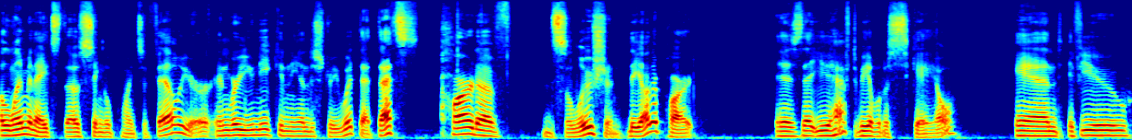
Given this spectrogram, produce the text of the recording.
eliminates those single points of failure, and we're unique in the industry with that. That's part of the solution. The other part is that you have to be able to scale, and if you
